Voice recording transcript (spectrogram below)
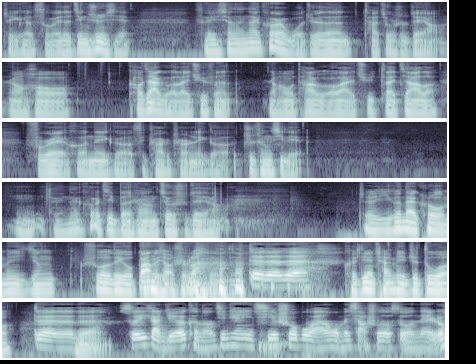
这个所谓的竞训鞋。所以现在耐克，我觉得它就是这样，然后靠价格来区分，然后它额外去再加了 Free 和那个 Structure 那个支撑系列。嗯，对，耐克基本上就是这样。这一个耐克，我们已经说了得有半个小时了，对对对，可见产品之多。对对对，所以感觉可能今天一期说不完我们想说的所有内容。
